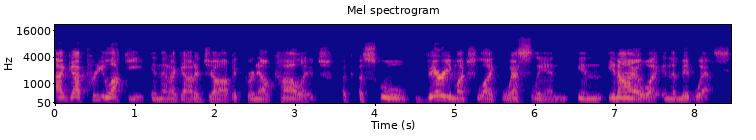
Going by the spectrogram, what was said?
I got pretty lucky in that I got a job at Grinnell College, a, a, school very much like Wesleyan in, in Iowa in the Midwest.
